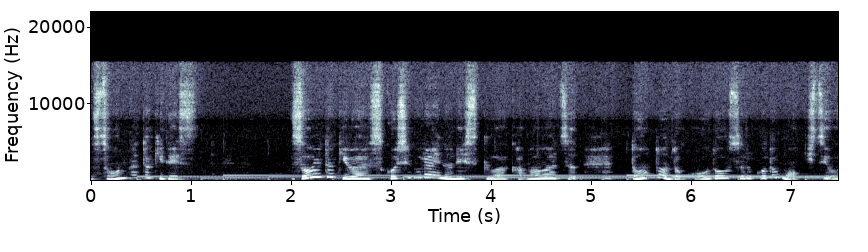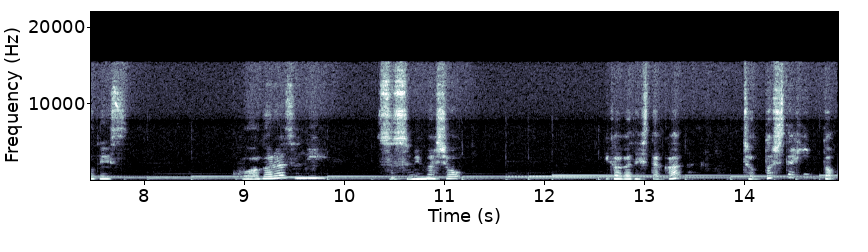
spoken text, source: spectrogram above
う。そんな時です。そういう時は少しぐらいのリスクは構わずどんどんと行動することも必要です怖がらずに進みましょういかがでしたか？ちょっとしたヒント、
